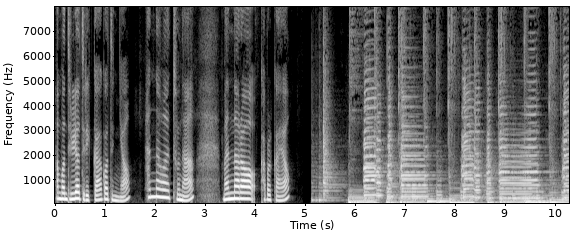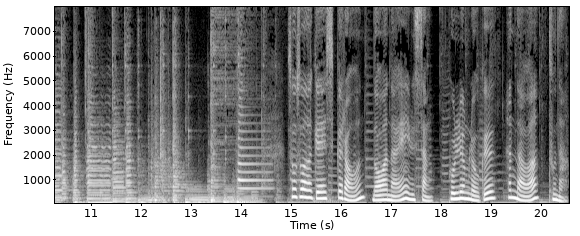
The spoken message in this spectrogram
한번 들려드릴까 하거든요. 한나와 두나 만나러 가볼까요? 소소하게 시끄러운 너와 나의 일상 볼륨 로그 한나와 두나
